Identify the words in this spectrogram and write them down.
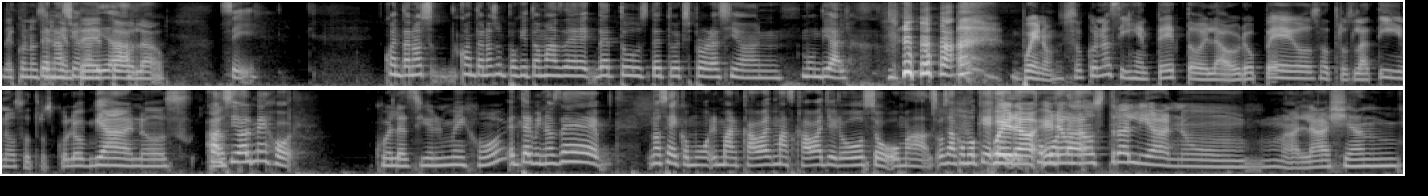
De conocer gente de todo lado. Sí. Cuéntanos, cuéntanos un poquito más de, de, tus, de tu exploración mundial. Bueno, yo conocí gente de todo el lado, europeos, otros latinos, otros colombianos. ¿Cuál ha sido el mejor? ¿Cuál ha sido el mejor? En términos de, no sé, como el caba- más caballeroso o más. O sea, como que. el- Fuera, como era la- un australiano, malaysian,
